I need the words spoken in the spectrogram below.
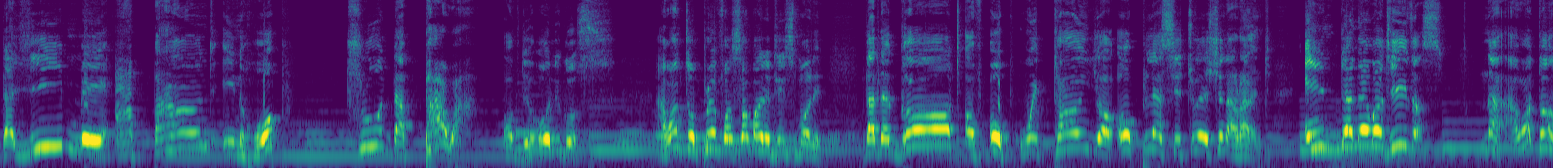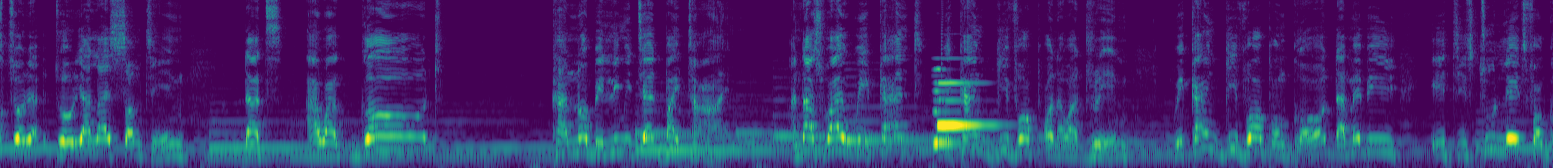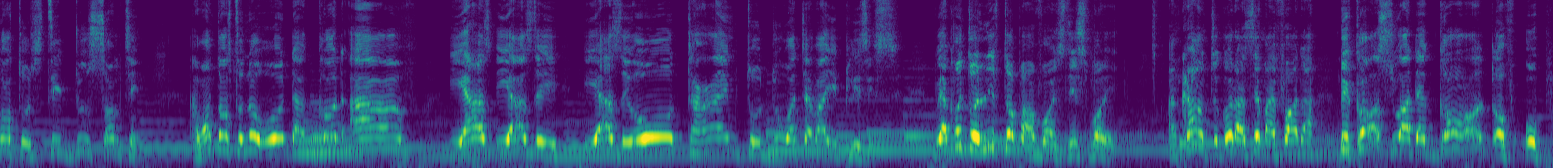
that ye may abound in hope through the power of the Holy Ghost. I want to pray for somebody this morning that the God of hope will turn your hopeless situation around in the name of Jesus. Now, I want us to, re- to realize something that our God cannot be limited by time. And that's why we can't we can't give up on our dream. We can't give up on God that maybe it is too late for God to still do something. I want us to know oh, that God have he has he has the he has the whole time to do whatever he pleases. We are going to lift up our voice this morning and cry to God and say, My Father, because you are the God of hope,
